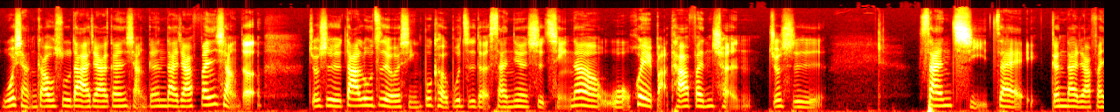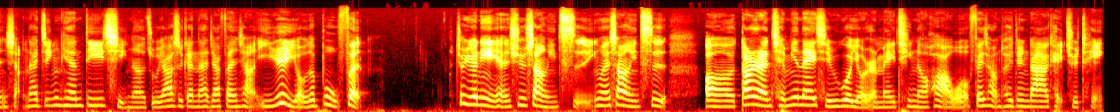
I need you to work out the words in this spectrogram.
我想告诉大家跟想跟大家分享的，就是大陆自由行不可不知的三件事情。那我会把它分成就是三期再跟大家分享。那今天第一期呢，主要是跟大家分享一日游的部分，就有点延续上一次，因为上一次呃，当然前面那一期如果有人没听的话，我非常推荐大家可以去听。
